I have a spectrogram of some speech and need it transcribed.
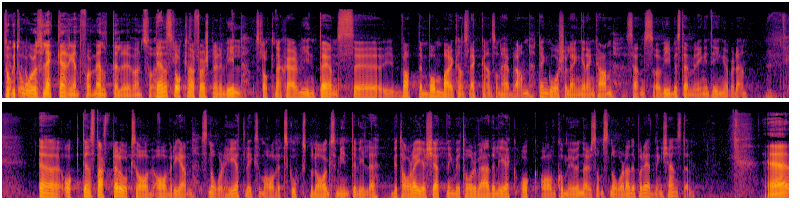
tog ett år att släcka den rent formellt eller var det inte så? Den slocknar först när den vill slockna själv. Inte ens eh, vattenbombare kan släcka en sån här brand. Den går så länge den kan. Sen så vi bestämmer ingenting över den. Eh, Och den startade också av, av ren snålhet, liksom av ett skogsbolag som inte ville betala ersättning vid torr väderlek och av kommuner som snålade på räddningstjänsten. Eh,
